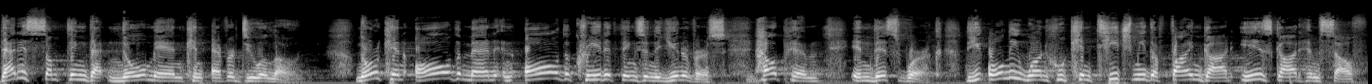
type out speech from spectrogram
That is something that no man can ever do alone. Nor can all the men and all the created things in the universe help him in this work. The only one who can teach me to find God is God himself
